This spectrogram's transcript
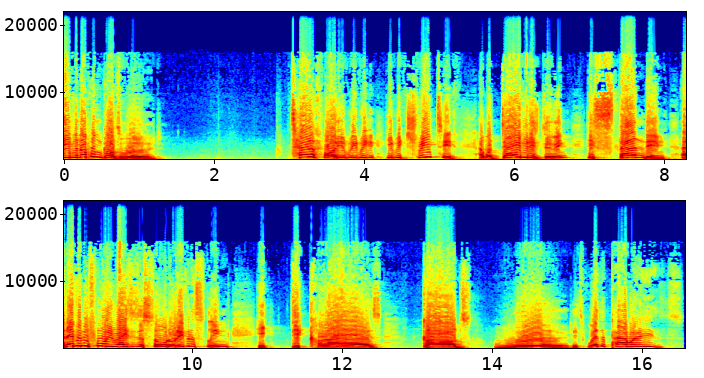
given up on God's word. Terrified, he, re- he retreated. And what David is doing, he's standing. And ever before he raises a sword or even a sling, he declares God's word. It's where the power is.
